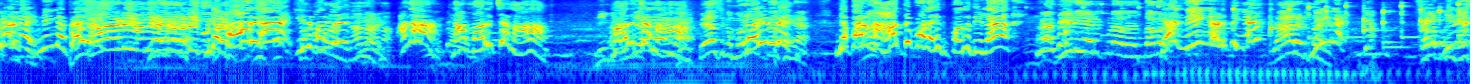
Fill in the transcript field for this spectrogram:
ஏங்க, நீங்க பேச யாரடி வந்து என்ன வண்டி இங்க கொடுக்கற? பாருங்க இது வந்து அண்ணா நான் மறிச்சனா மறிச்சனா பேசுங்க, முறையா பேசுங்க. இங்க பாருங்க பகுதியில வீடியோ எடுக்க கூடாது அது தவறு நீங்க எடுத்தீங்க யார் எடுத்தாங்க? நீங்க-.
